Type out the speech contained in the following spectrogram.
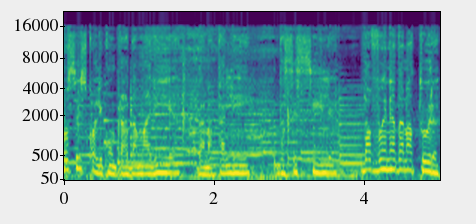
você escolhe comprar da Maria, da Nathalie, da Cecília, da Vânia da Natura.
